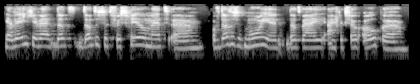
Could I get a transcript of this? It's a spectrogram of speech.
ja, weet je, dat, dat is het verschil met, ehm, of dat is het mooie dat wij eigenlijk zo open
